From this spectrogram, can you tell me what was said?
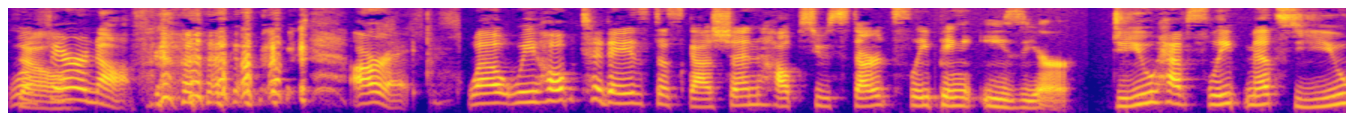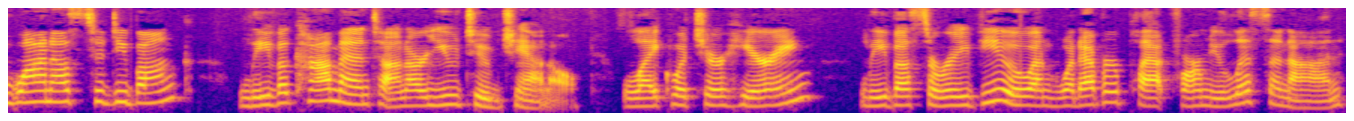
well, so. fair enough. All right. Well, we hope today's discussion helps you start sleeping easier. Do you have sleep myths you want us to debunk? Leave a comment on our YouTube channel. Like what you're hearing? Leave us a review on whatever platform you listen on,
